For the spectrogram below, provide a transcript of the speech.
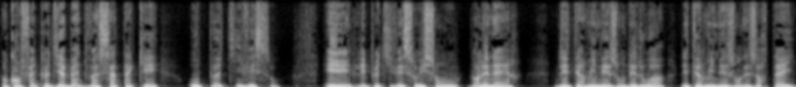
Donc en fait, le diabète va s'attaquer aux petits vaisseaux. Et les petits vaisseaux, ils sont où? Dans les nerfs, les terminaisons des doigts, les terminaisons des orteils.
